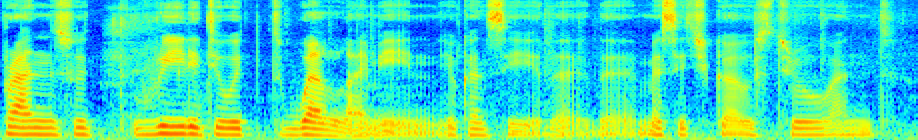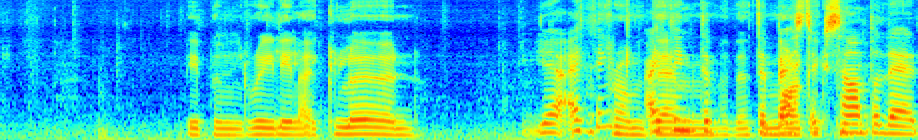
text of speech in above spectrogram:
brands who really do it well. I mean, you can see the, the message goes through and people really like learn. yeah, I think from I think the, the- the, best example that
